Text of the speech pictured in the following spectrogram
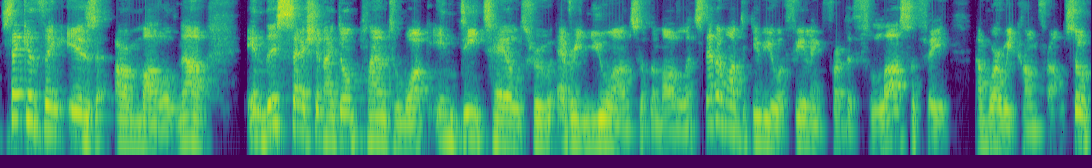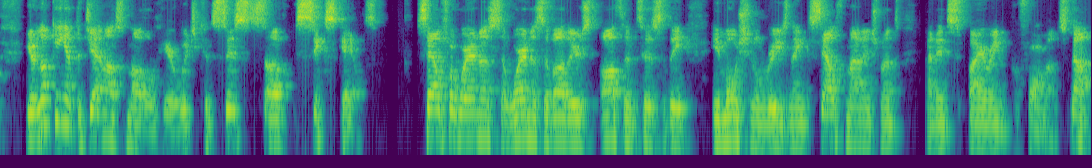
Second thing is our model. Now, in this session, I don't plan to walk in detail through every nuance of the model. Instead, I want to give you a feeling for the philosophy and where we come from. So you're looking at the Genos model here, which consists of six scales. Self-awareness, awareness of others, authenticity, emotional reasoning, self-management, and inspiring performance. Now,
